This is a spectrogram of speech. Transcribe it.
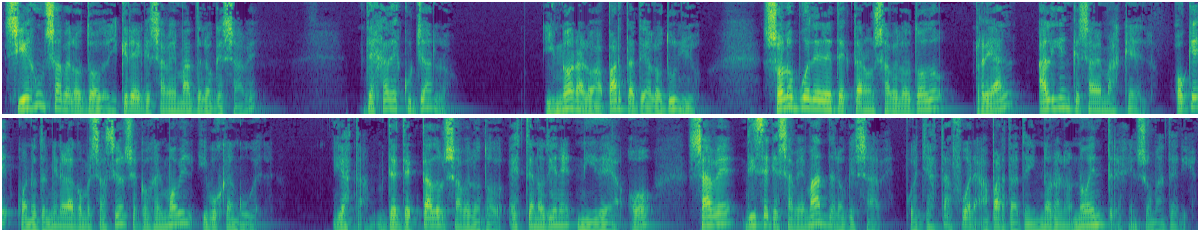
Si es un todo y cree que sabe más de lo que sabe, deja de escucharlo. Ignóralo, apártate a lo tuyo. Solo puede detectar un todo real alguien que sabe más que él. O que cuando termina la conversación se coge el móvil y busca en Google. Y ya está, detectado el todo. Este no tiene ni idea. O sabe, dice que sabe más de lo que sabe. Pues ya está, fuera, apártate, ignóralo, no entres en su materia.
